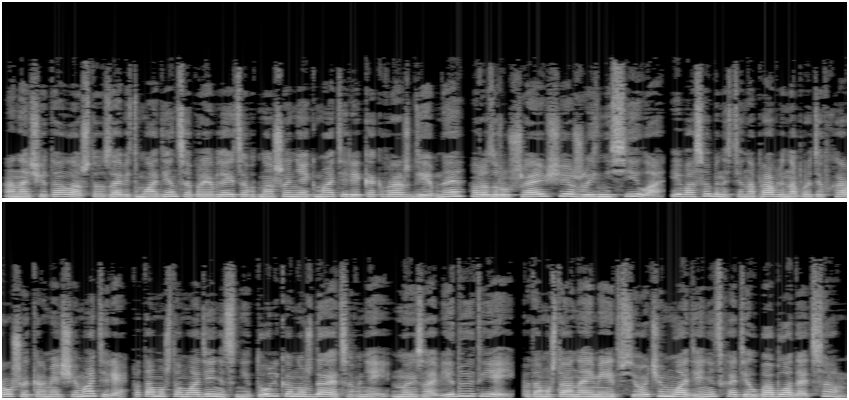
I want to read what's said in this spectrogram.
Она считала, что зависть младенца проявляется в отношении к матери как враждебная, разрушающая жизнь сила, и в особенности направлена против хорошей кормящей матери, потому что младенец не только нуждается в ней, но и завидует ей, потому что она имеет все, чем младенец хотел бы обладать сам.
